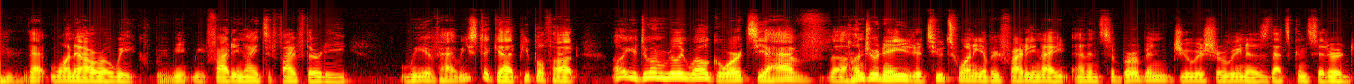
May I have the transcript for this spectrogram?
Mm-hmm. That one hour a week, we meet, meet Friday nights at five thirty. We have had we used to get people thought, oh, you're doing really well, Gewirtz. You have 180 to 220 every Friday night, and in suburban Jewish arenas, that's considered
